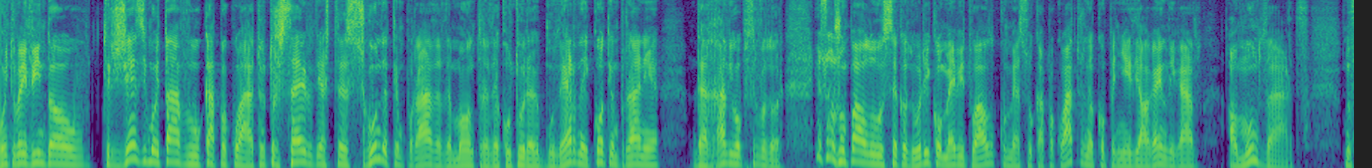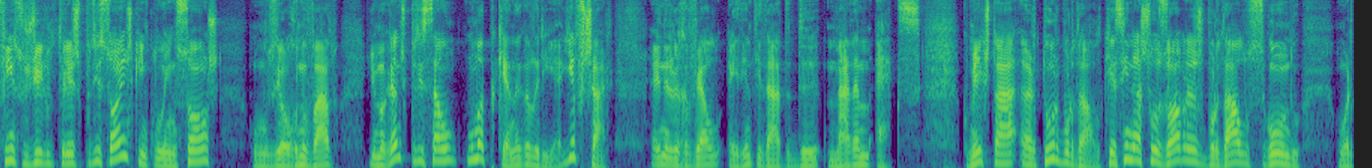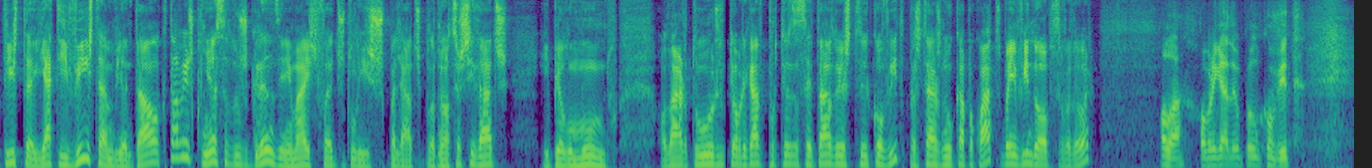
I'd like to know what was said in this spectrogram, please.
Muito bem-vindo ao 38º K4, o terceiro desta segunda temporada da Montra da Cultura Moderna e Contemporânea da Rádio Observador. Eu sou João Paulo Sacadura e, como é habitual, começo o K4 na companhia de alguém ligado ao mundo da arte. No fim, sugiro três exposições que incluem sons, um museu renovado e uma grande exposição numa pequena galeria. E a fechar, ainda lhe revelo a identidade de Madame X. Comigo está Artur Bordalo, que assina as suas obras Bordalo II, um artista e ativista ambiental que talvez conheça dos grandes animais feitos de lixo espalhados pelas nossas cidades e pelo mundo. Olá, Artur, muito obrigado por teres aceitado este convite para estares no K4. Bem-vindo ao Observador. Olá, obrigado eu pelo convite.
